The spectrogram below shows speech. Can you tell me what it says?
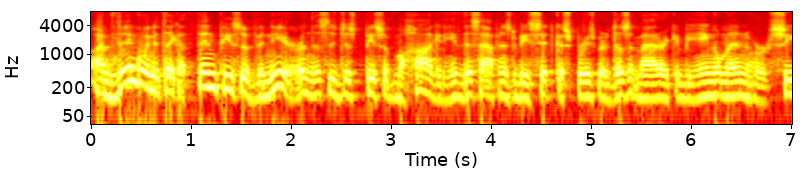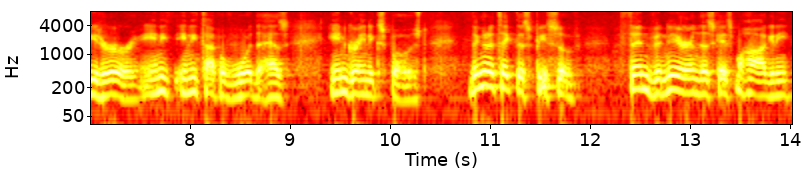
I'm then going to take a thin piece of veneer, and this is just a piece of mahogany. This happens to be Sitka spruce, but it doesn't matter. It could be Engelmann or cedar or any, any type of wood that has end grain exposed. Then I'm going to take this piece of thin veneer, in this case mahogany,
